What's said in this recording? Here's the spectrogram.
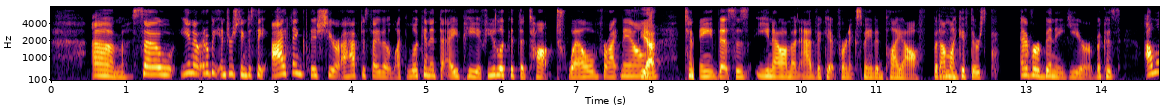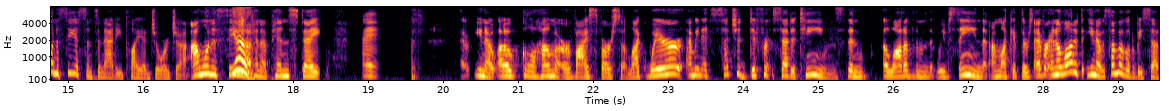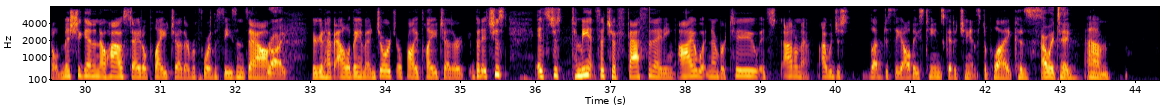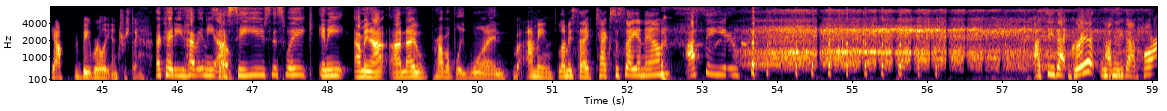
um so you know it'll be interesting to see i think this year i have to say though like looking at the ap if you look at the top 12 right now yeah to me this is you know i'm an advocate for an expanded playoff but i'm mm-hmm. like if there's ever been a year because I want to see a Cincinnati play a Georgia. I want to see Yeah. kind of Penn State you know Oklahoma or vice versa. Like where I mean it's such a different set of teams than a lot of them that we've seen that I'm like if there's ever and a lot of you know some of it'll be settled. Michigan and Ohio State will play each other before the season's out. Right. You're going to have Alabama and Georgia will probably play each other, but it's just it's just to me it's such a fascinating Iowa at number 2. It's I don't know. I would just love to see all these teams get a chance to play cuz I would too. um yeah, it'd be really interesting. Okay. Do you have any So- I See Yous this week? Any? I mean, I, I know probably one. I mean, let me say, Texas A&M, I see you. I see that grit. I see that heart.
